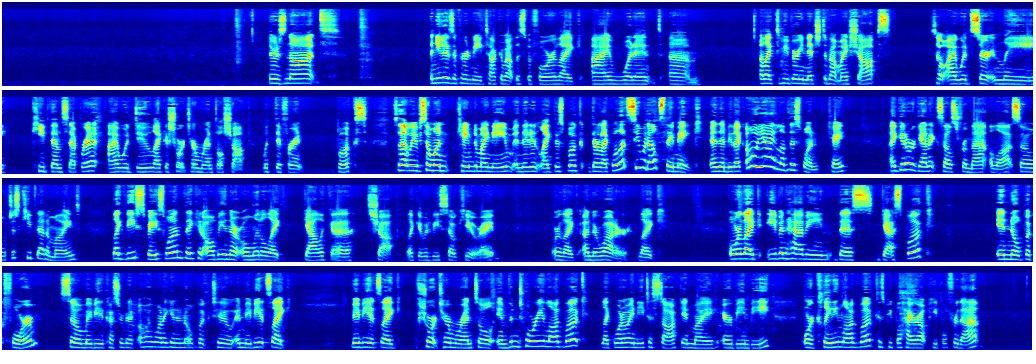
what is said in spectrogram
there's not and you guys have heard me talk about this before like i wouldn't um i like to be very niched about my shops. So i would certainly keep them separate, I would do like a short term rental shop with different books. So that way, if someone came to my name and they didn't like this book, they're like, well, let's see what else they make. And then be like, oh, yeah, I love this one. Okay. I get organic sales from that a lot. So just keep that in mind. Like these space ones, they could all be in their own little like Gallica shop. Like it would be so cute, right? Or like underwater. Like, or like even having this guest book in notebook form. So maybe the customer be like, "Oh, I want to get a notebook too," and maybe it's like, maybe it's like short-term rental inventory logbook. Like, what do I need to stock in my Airbnb, or cleaning logbook because people hire out people for that.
